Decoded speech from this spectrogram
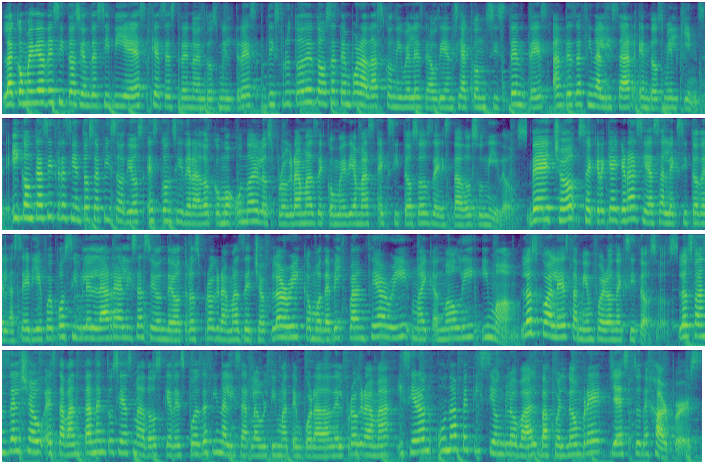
La comedia de situación de CBS, que se estrenó en 2003, disfrutó de 12 temporadas con niveles de audiencia consistentes antes de finalizar en 2015, y con casi 300 episodios es considerado como uno de los programas de comedia más exitosos de Estados Unidos. De hecho, se cree que gracias al éxito de la serie fue posible la realización de otros programas de Chuck Lorre como The Big Bang Theory, Mike and Molly y Mom, los cuales también fueron exitosos. Los fans del show estaban tan entusiasmados que después de finalizar la última temporada del programa, hicieron una petición global bajo el nombre Yes to the Harpers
